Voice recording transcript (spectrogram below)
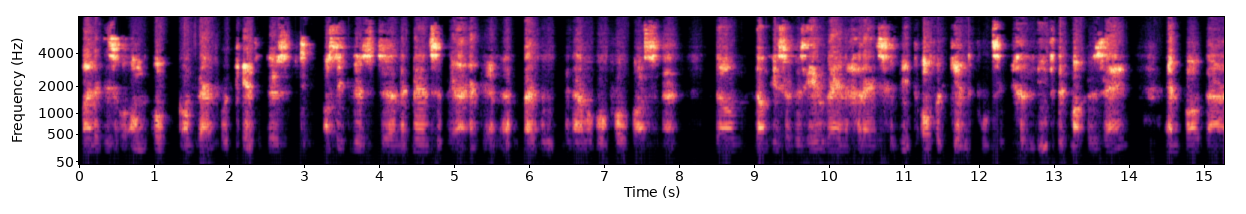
Maar dat is ook onveilig voor het kind. Dus als ik dus uh, met mensen werk, en uh, met name ook volwassenen, dan, dan is er dus heel weinig grijs gebied. Of het kind voelt zich geliefd, dit mag er zijn, en bouwt daar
